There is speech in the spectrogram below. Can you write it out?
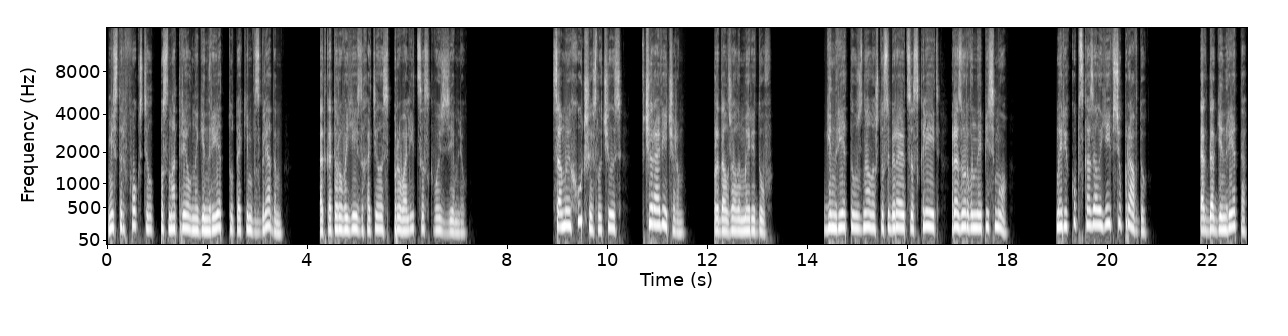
Мистер Фокстил посмотрел на Генриетту таким взглядом, от которого ей захотелось провалиться сквозь землю. «Самое худшее случилось вчера вечером», продолжала Мэри Дуфф. Генриетта узнала, что собираются склеить разорванное письмо. Мэри Куб сказала ей всю правду. Тогда Генриетта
